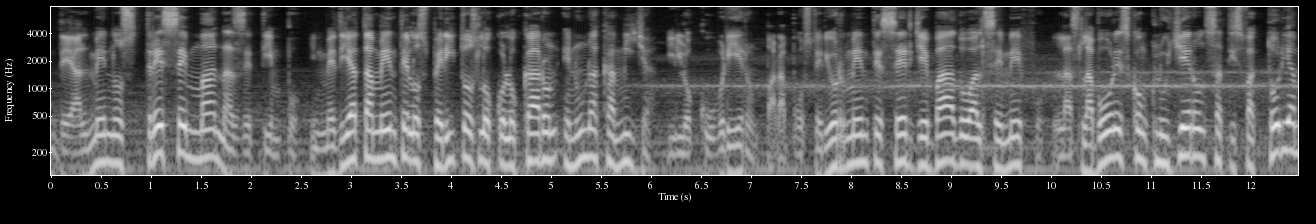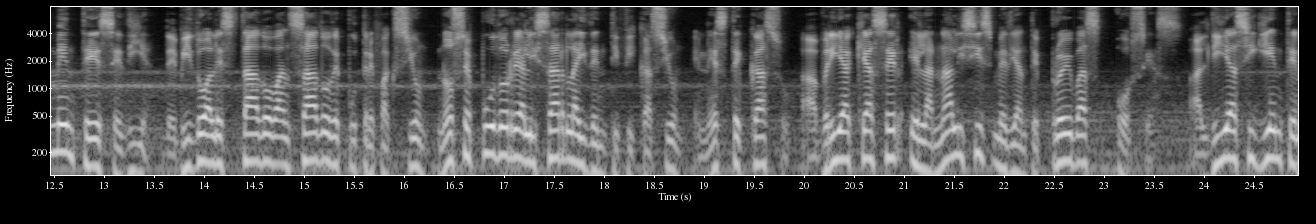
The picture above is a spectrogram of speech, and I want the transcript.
de al menos tres semanas de tiempo. Inmediatamente los peritos lo colocaron en una camilla y lo cubrieron para posteriormente ser llevado al CEMEFO. Las labores concluyeron satisfactoriamente ese día. Debido al estado avanzado de putrefacción, no se pudo realizar la identificación. En este caso, habría que hacer el análisis mediante pruebas óseas. Al día siguiente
